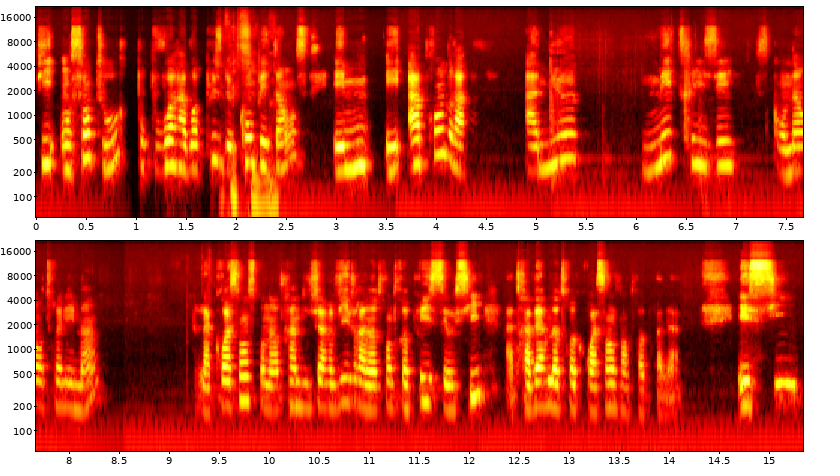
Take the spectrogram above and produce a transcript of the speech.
puis on s'entoure pour pouvoir avoir plus de compétences et apprendre à, à mieux maîtriser ce qu'on a entre les mains. La croissance qu'on est en train de faire vivre à notre entreprise, c'est aussi à travers notre croissance d'entrepreneur. Et si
